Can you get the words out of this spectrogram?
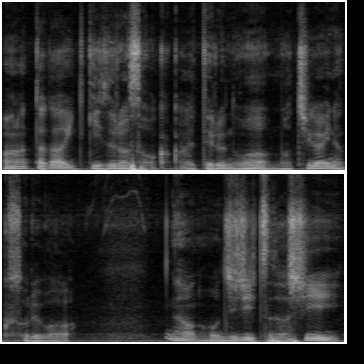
あなたが生きづらさを抱えてるのは間違いなくそれはあの事実だし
